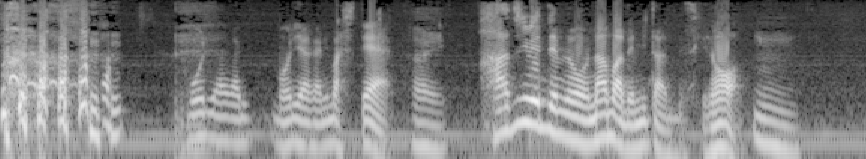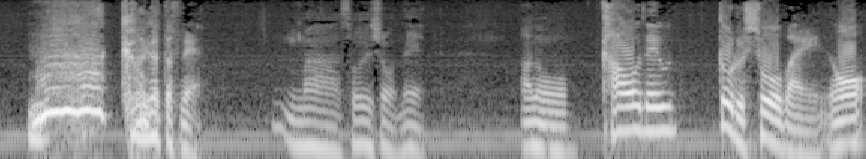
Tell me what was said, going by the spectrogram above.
盛り上がり、盛り上がりまして、はい。初めての生で見たんですけど、うん。まあ、可愛かったですね。まあ、そうでしょうね。あの、顔で売っとる商売の、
